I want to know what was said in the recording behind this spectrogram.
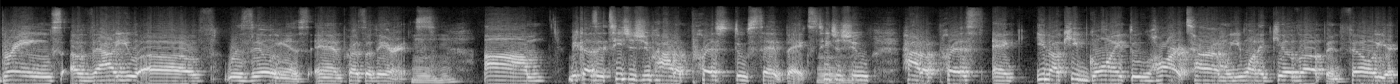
brings a value of resilience and perseverance. Mm-hmm. Um, because it teaches you how to press through setbacks, teaches you mm-hmm. how to press and you know keep going through hard time when you want to give up and failure.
